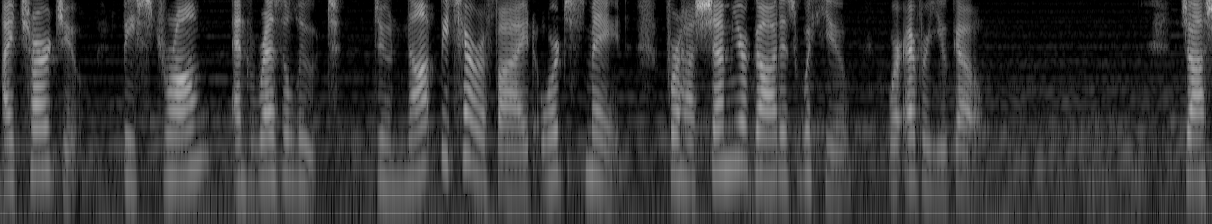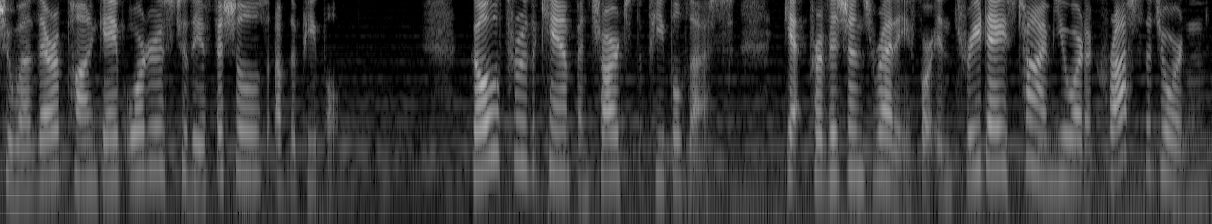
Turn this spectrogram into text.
I charge you, be strong and resolute. Do not be terrified or dismayed, for Hashem your God is with you wherever you go. Joshua thereupon gave orders to the officials of the people Go through the camp and charge the people thus Get provisions ready, for in three days' time you are to cross the Jordan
